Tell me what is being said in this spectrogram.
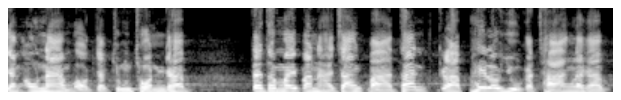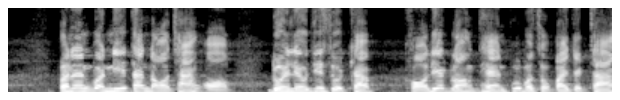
ยังเอาน้ำออกจากชุมชนครับ แต่ทำไมปัญหาช้างป่าท่านกลับให้เราอยู่กับช้างล่ะครับ เพราะฉะนั้นวันนี้ท่านเอช้างออกโดยเร็วที่สุดครับ ขอเรียกร้องแทนผู้ประสบภัยจากช้าง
